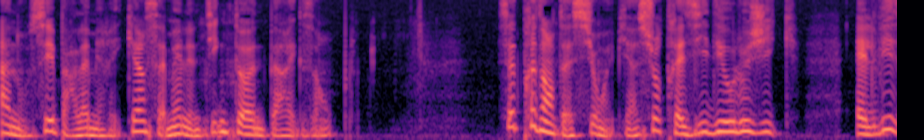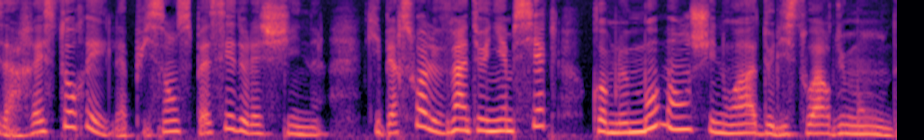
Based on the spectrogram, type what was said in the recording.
annoncé par l'Américain Samuel Huntington, par exemple. Cette présentation est bien sûr très idéologique. Elle vise à restaurer la puissance passée de la Chine, qui perçoit le XXIe siècle comme le moment chinois de l'histoire du monde,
